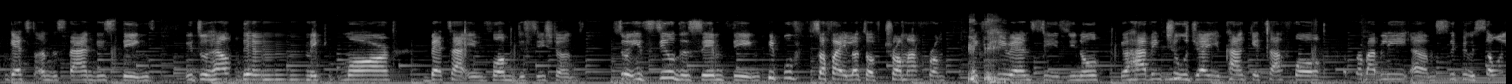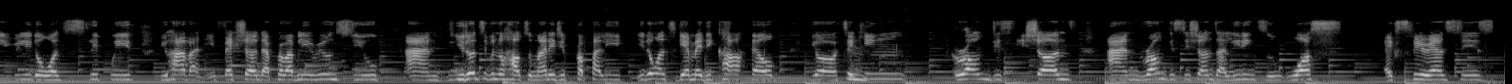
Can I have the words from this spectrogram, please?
get to understand these things, it will help them make more better informed decisions. So it's still the same thing. People suffer a lot of trauma from experiences. You know, you're having children you can't cater for, probably um, sleeping with someone you really don't want to sleep with. You have an infection that probably ruins you, and you don't even know how to manage it properly. You don't want to get medical help. You're hmm. taking mm. wrong decisions, and wrong decisions are leading to worse experiences.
